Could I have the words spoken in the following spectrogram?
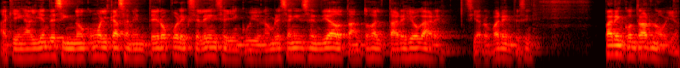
a quien alguien designó como el casamentero por excelencia y en cuyo nombre se han incendiado tantos altares y hogares, cierro paréntesis, para encontrar novia,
